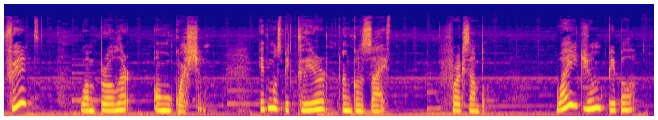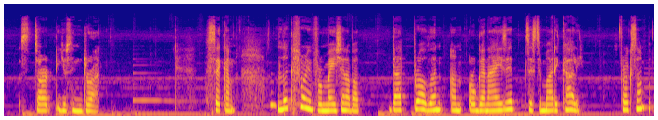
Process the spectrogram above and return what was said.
First, one problem on question. It must be clear and concise. For example, why young people start using drugs? Second, look for information about that problem and organize it systematically. For example,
